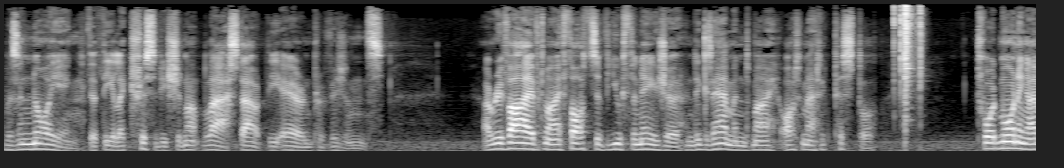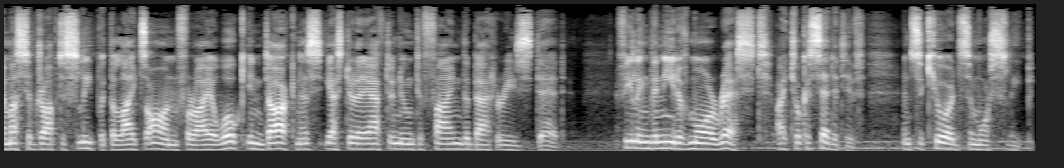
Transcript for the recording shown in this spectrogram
It was annoying that the electricity should not last out the air and provisions. I revived my thoughts of euthanasia and examined my automatic pistol. Toward morning I must have dropped asleep with the lights on, for I awoke in darkness yesterday afternoon to find the batteries dead. Feeling the need of more rest, I took a sedative and secured some more sleep.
